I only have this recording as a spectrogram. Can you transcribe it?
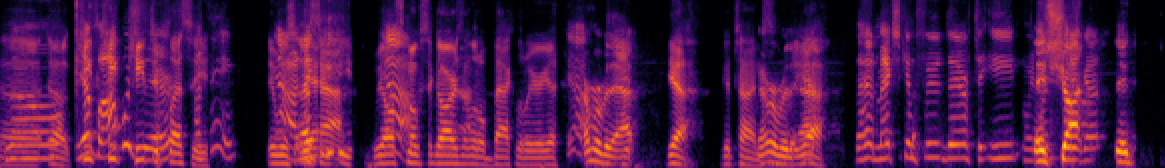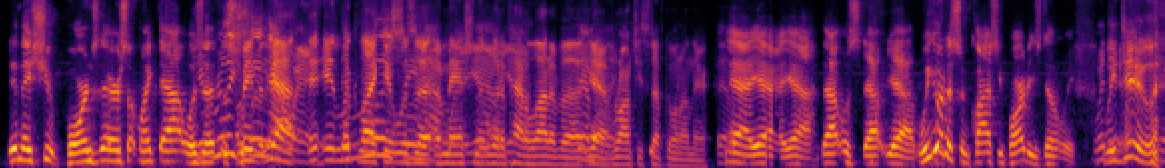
Uh, no, uh, yeah, Keith, Bob Keith, was Keith there. Duplessis. I think. It was Yeah, us and and Keith. We all yeah, smoked cigars in a little back little area. Yeah, I remember that. Yeah, good times. I remember that. Yeah, they had Mexican food there to eat. We They shot- got- Didn't they shoot porns there or something like that? Was It that really I mean, that yeah, way. it, it It looked like really it was a, a way. mansion that would have had a lot of uh, yeah Definitely. raunchy stuff going on there. Yeah, yeah, yeah. That was that. Yeah, we go to some classy parties, don't we? We do.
